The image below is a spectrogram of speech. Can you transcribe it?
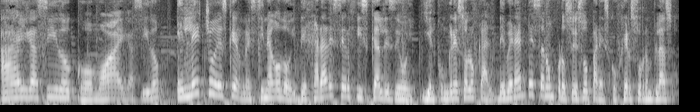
haya sido como haya sido, el hecho es que Ernestina Godoy dejará de ser fiscal desde hoy y el Congreso local deberá empezar un proceso para escoger su reemplazo.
